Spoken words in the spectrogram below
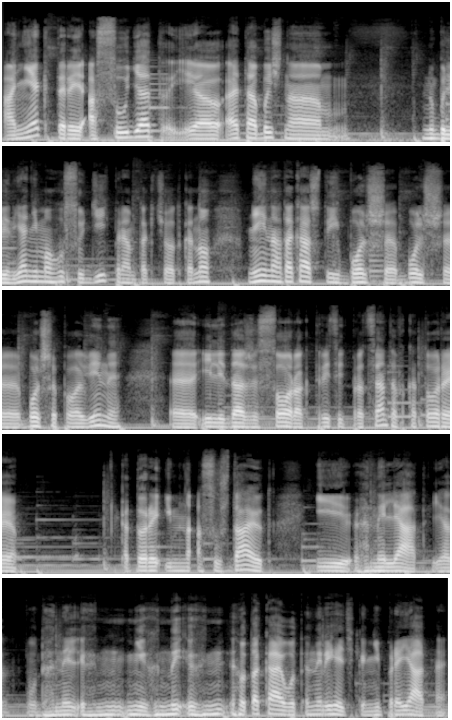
а некоторые осудят. И э, это обычно, ну блин, я не могу судить прям так четко, но мне иногда кажется, что их больше, больше, больше половины э, или даже 40-30%, которые, которые именно осуждают и гнилят. Я, вот, гни, не, гни, гни, вот такая вот энергетика неприятная.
